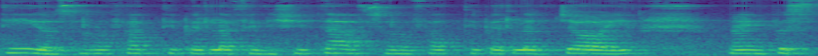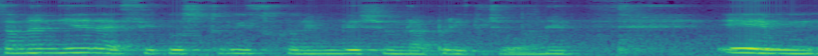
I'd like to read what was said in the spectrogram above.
Dio, sono fatti per la felicità, sono fatti per la gioia, ma in questa maniera si costruiscono invece una prigione. E,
